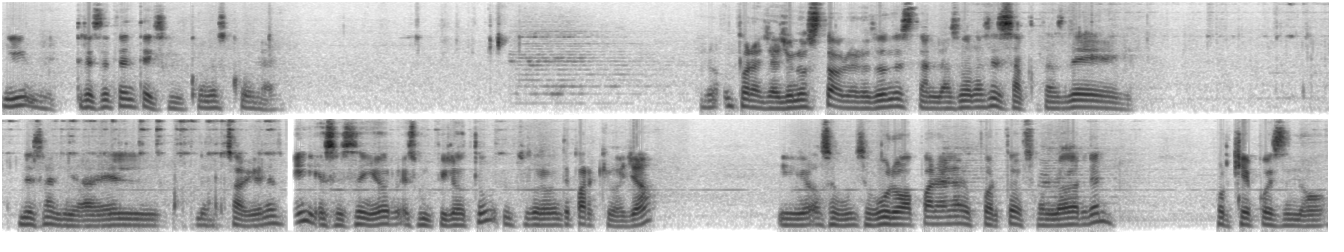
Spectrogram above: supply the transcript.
Y 3.75 nos cobran. por allá hay unos tableros donde están las horas exactas de, de salida del, de los aviones. Ese señor es un piloto, seguramente parqueó allá. Y seguro, seguro va para el aeropuerto de Fort Lauderdale. Porque pues no,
